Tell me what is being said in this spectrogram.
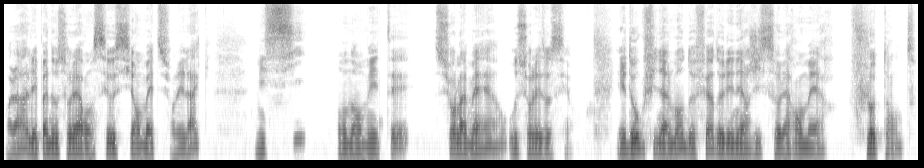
voilà, les panneaux solaires, on sait aussi en mettre sur les lacs, mais si on en mettait sur la mer ou sur les océans? Et donc finalement de faire de l'énergie solaire en mer flottante,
